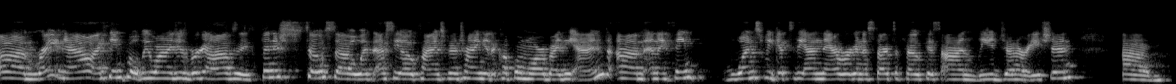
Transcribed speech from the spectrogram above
um, right now, I think what we want to do is we're going to obviously finish so-so with SEO clients. We're going to try and get a couple more by the end. Um, and I think once we get to the end there, we're going to start to focus on lead generation. Um,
